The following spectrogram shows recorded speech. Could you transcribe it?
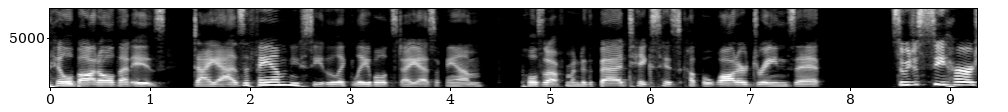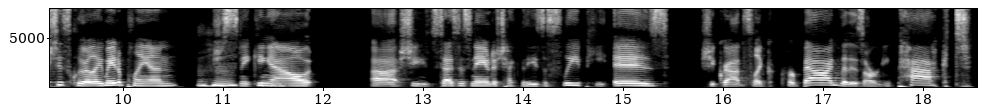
pill bottle that is diazepam. You see the like label, it's diazepam. Pulls it out from under the bed, takes his cup of water, drains it. So we just see her. She's clearly made a plan. Mm-hmm. She's sneaking mm-hmm. out. Uh, she says his name to check that he's asleep. He is. She grabs like her bag that is already packed.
